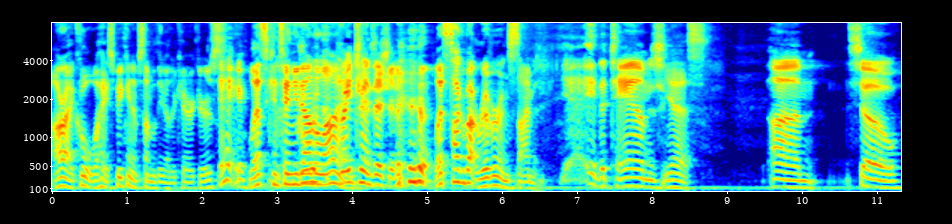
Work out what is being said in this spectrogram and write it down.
All right, cool. Well, hey, speaking of some of the other characters, Hey. let's continue down the line. Great transition. Let's talk about River and Simon. Yay, the Tams. Yes. Um, so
